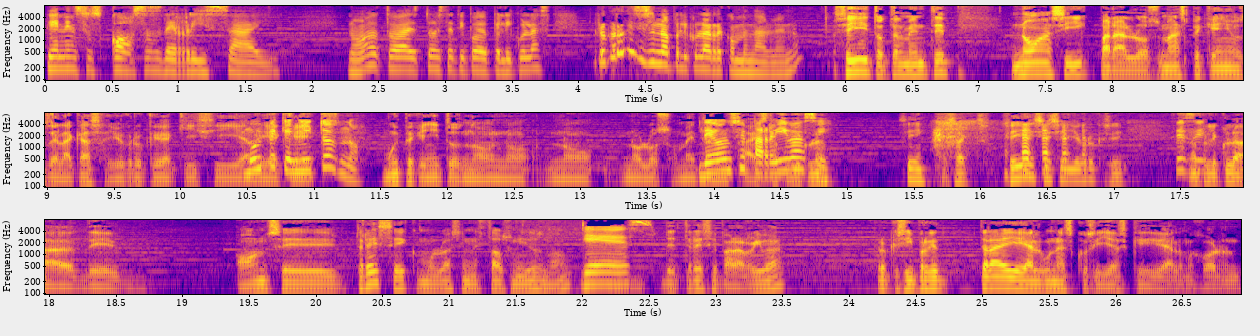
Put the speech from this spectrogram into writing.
tienen sus cosas de risa y, ¿no? Todo, todo este tipo de películas. Pero creo que sí es una película recomendable, ¿no? Sí, totalmente. No así para los más pequeños de la casa. Yo creo que aquí sí Muy que- pequeñitos, no. Muy pequeñitos no, no, no, no los someten. De 11 a para esta arriba, película. Sí, exacto. Sí, sí, sí, yo creo que sí. Sí, Una sí. película de 11, 13, como lo hacen en Estados Unidos, ¿no? Yes. De 13 para arriba. Creo que sí, porque trae algunas cosillas que a lo mejor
